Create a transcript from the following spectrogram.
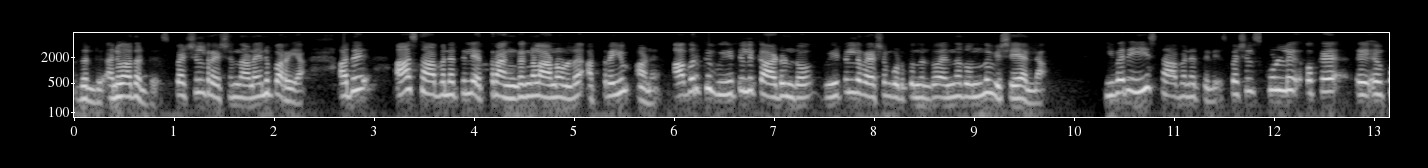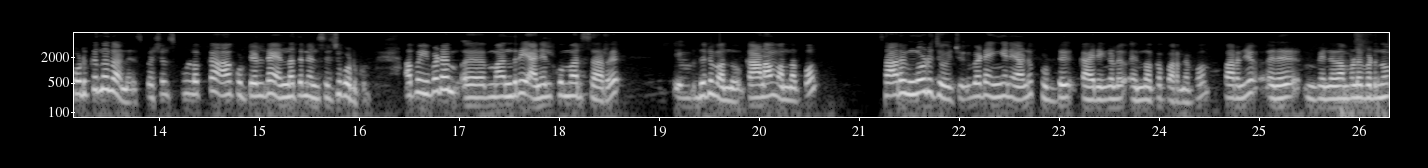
ഇതുണ്ട് അനുവാദമുണ്ട്. സ്പെഷ്യൽ റേഷൻ എന്നാണ് അതിന് പറയുക അത് ആ സ്ഥാപനത്തിൽ എത്ര അംഗങ്ങളാണോ ഉള്ളത് അത്രയും ആണ്. അവർക്ക് വീട്ടിൽ കാർഡുണ്ടോ വീട്ടിൽ റേഷൻ കൊടുക്കുന്നുണ്ടോ എന്നതൊന്നും വിഷയമല്ല. ഇവർ ഈ സ്ഥാപനത്തിൽ സ്പെഷ്യൽ സ്കൂളിൽ ഒക്കെ കൊടുക്കുന്നതാണ്. സ്പെഷ്യൽ സ്കൂളിലൊക്കെ ആ കുട്ടികളുടെ എണ്ണത്തിനനുസരിച്ച് കൊടുക്കും. അപ്പോൾ ഇവിടെ മന്ത്രി അനിൽകുമാർ സാറ് ഇതിന് വന്നു കാണാൻ വന്നപ്പോൾ സാർ ഇങ്ങോട്ട് ചോദിച്ചു ഇവിടെ എങ്ങനെയാണ് ഫുഡ് കാര്യങ്ങൾ എന്നൊക്കെ പറഞ്ഞപ്പോൾ പറഞ്ഞു ഇത് പിന്നെ നമ്മൾ ഇവിടുന്ന്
